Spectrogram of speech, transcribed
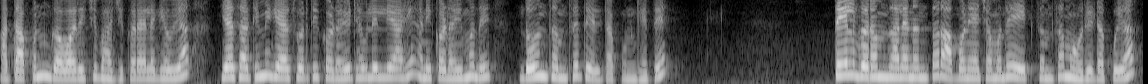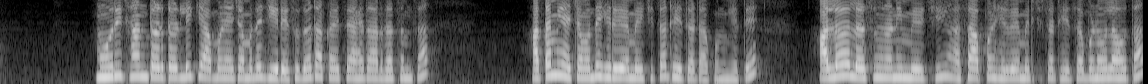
आता आपण गवारीची भाजी करायला घेऊया. यासाठी मी गॅसवरती कढई ठेवलेली आहे आणि कढईमध्ये दोन चमचे तेल टाकून घेते. तेल गरम झाल्यानंतर आपण याच्यामध्ये एक चमचा मोहरी टाकूया. मोहरी छान तडतडली की आपण याच्यामध्ये जिरेसुद्धा टाकायचे आहेत अर्धा चमचा. आता मी याच्यामध्ये हिरव्या मिरचीचा ठेचा टाकून घेते. आलं लसूण आणि मिरची असा आपण हिरव्या मिरचीचा ठेचा बनवला होता.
